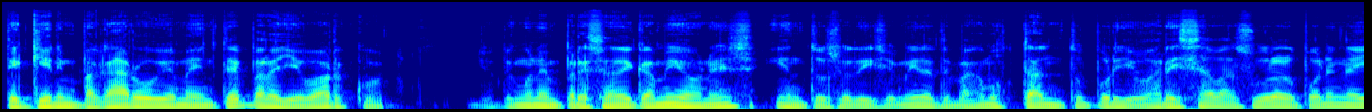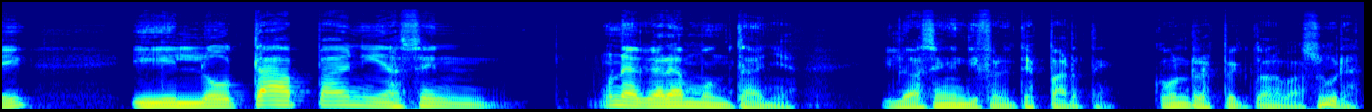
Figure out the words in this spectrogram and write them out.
te quieren pagar, obviamente, para llevar. Yo tengo una empresa de camiones y entonces dice, mira, te pagamos tanto por llevar esa basura, lo ponen ahí y lo tapan y hacen una gran montaña. Y lo hacen en diferentes partes con respecto a la basura,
